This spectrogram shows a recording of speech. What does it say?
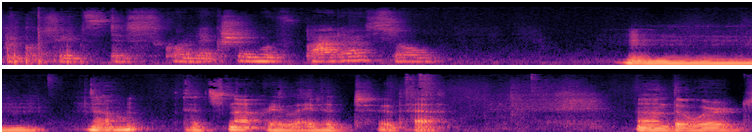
Because it's this connection with para, so Mm, no, it's not related to that. Uh, the word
